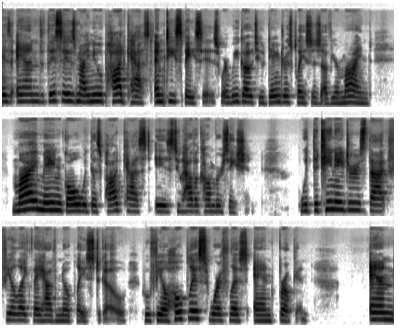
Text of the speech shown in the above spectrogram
Guys, and this is my new podcast, Empty Spaces, where we go to dangerous places of your mind. My main goal with this podcast is to have a conversation with the teenagers that feel like they have no place to go, who feel hopeless, worthless, and broken. And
